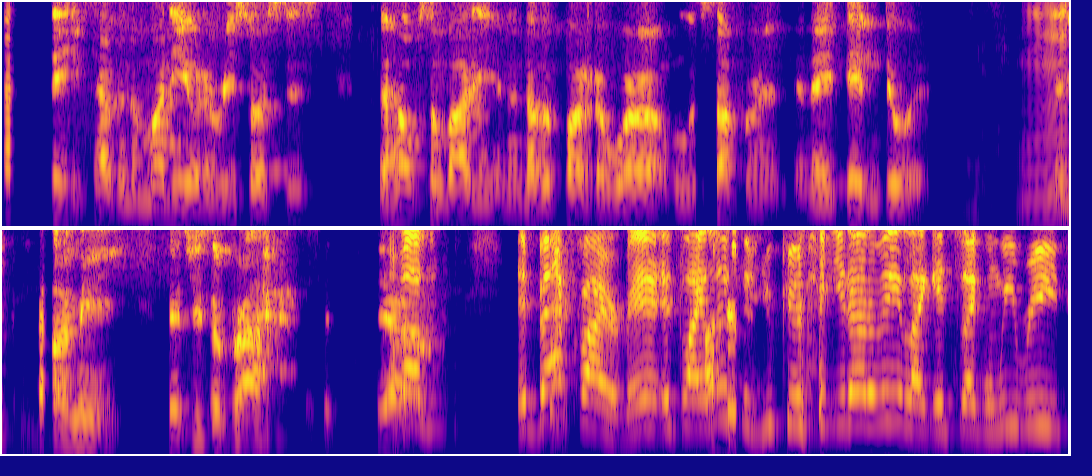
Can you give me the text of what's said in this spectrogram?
United States having the money or the resources to help somebody in another part of the world who was suffering and they didn't do it. Mm-hmm. you're telling me that you surprised. yeah. It backfired, man. It's like, listen, you could, you know what I mean? Like, it's like when we read,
